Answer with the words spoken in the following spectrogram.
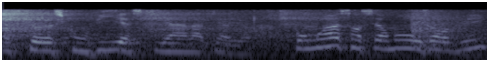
à ce qu'on vit, à ce qu'il y a à l'intérieur. Pour moi, sincèrement, aujourd'hui,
